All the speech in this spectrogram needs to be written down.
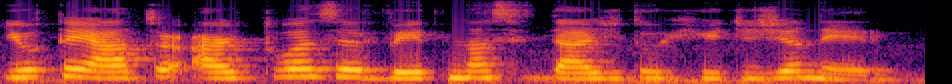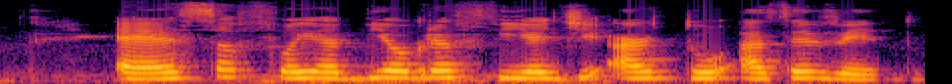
e o Teatro Arthur Azevedo na cidade do Rio de Janeiro. Essa foi a biografia de Arthur Azevedo.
